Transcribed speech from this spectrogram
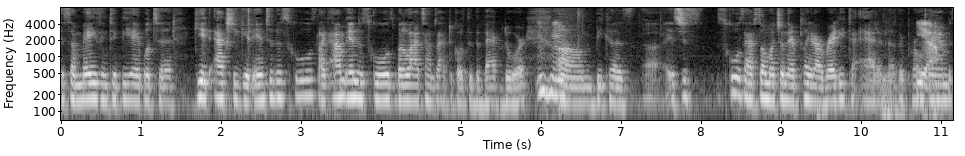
it's amazing to be able to get actually get into the schools. Like I'm in the schools, but a lot of times I have to go through the back door mm-hmm. um, because uh, it's just schools have so much on their plate already. To add another program yeah.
